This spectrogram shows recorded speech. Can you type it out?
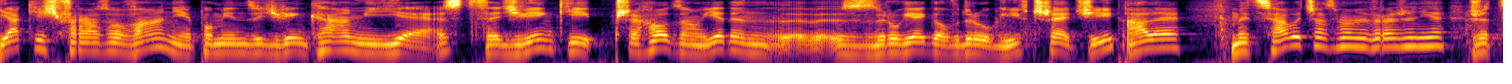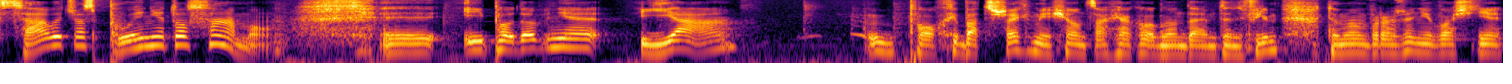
jakieś frazowanie pomiędzy dźwiękami jest, te dźwięki przechodzą jeden z drugiego w drugi, w trzeci, ale my cały czas mamy wrażenie, że cały czas płynie to samo. E, I podobnie ja po chyba trzech miesiącach, jak oglądałem ten film, to mam wrażenie właśnie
